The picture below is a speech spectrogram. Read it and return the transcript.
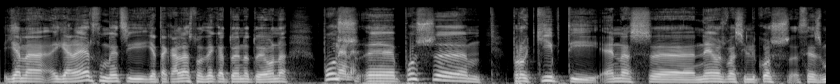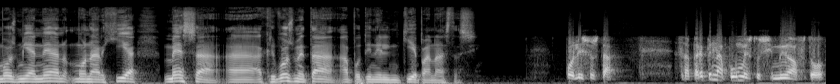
για να, για να έρθουμε έτσι για τα καλά στο 19ο αιώνα, πώς, ναι, ναι. πώς προκύπτει ένας νέος βασιλικός θεσμός, μια νέα μοναρχία μέσα ακριβώς μετά από την Ελληνική Επανάσταση; Πολύ σωστά. Θα πρέπει να πούμε στο σημείο αυτό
